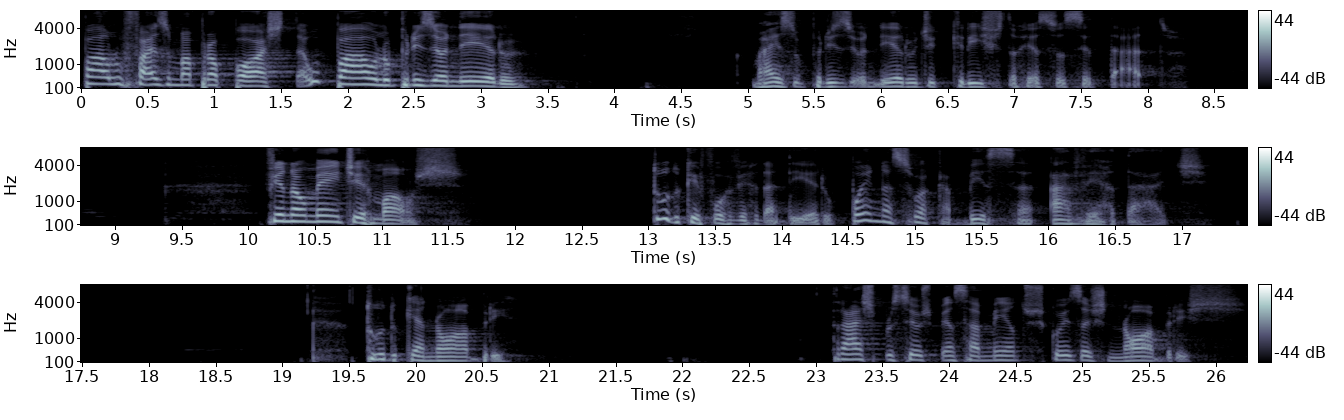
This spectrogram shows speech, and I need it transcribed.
Paulo faz uma proposta. O Paulo, prisioneiro, mas o prisioneiro de Cristo ressuscitado. Finalmente, irmãos, tudo que for verdadeiro, põe na sua cabeça a verdade. Tudo que é nobre, traz para os seus pensamentos coisas nobres.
